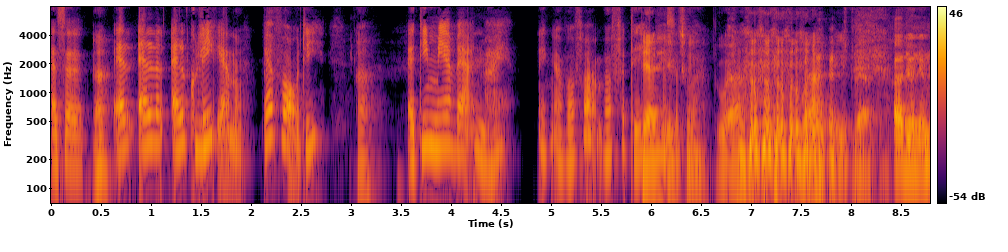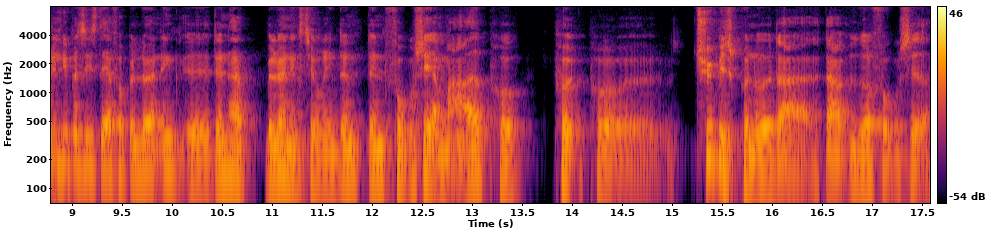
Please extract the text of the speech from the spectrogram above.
Altså, ja. alle, alle, alle kollegaerne, hvad får de? Ja. Er de mere værd end mig? Ikke? Og hvorfor, hvorfor det? Det er de ikke, Trine. Du er, du er mest værd. Og det er jo nemlig lige præcis derfor belønning, øh, den her belønningsteorien, den, den fokuserer meget på, på, på øh, typisk på noget, der, der er ydre fokuseret.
